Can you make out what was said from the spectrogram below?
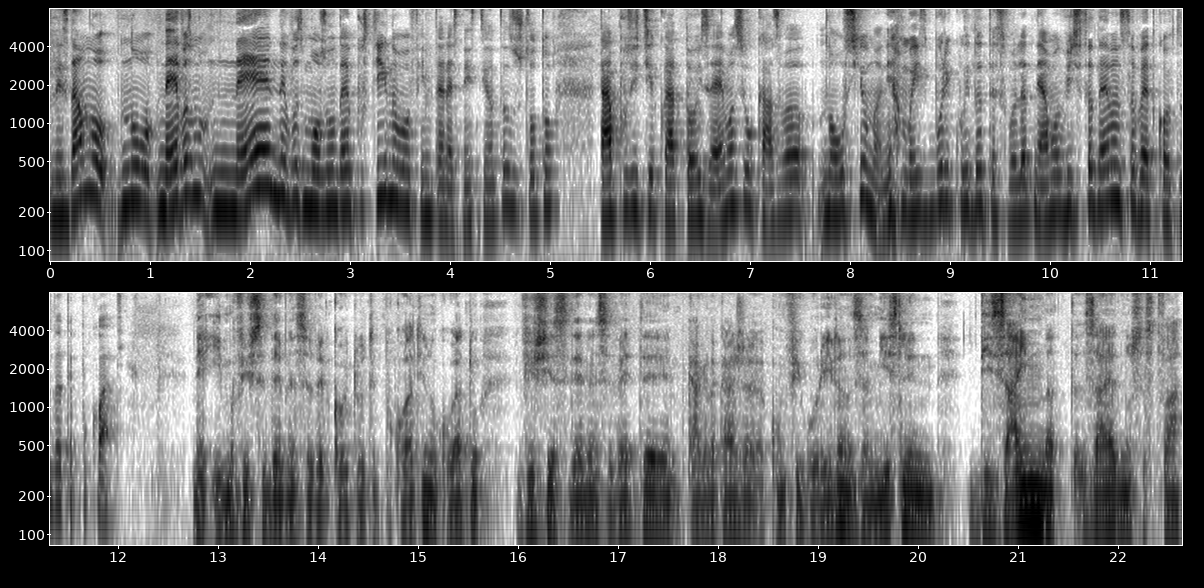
Не знам, но, но не, е възможно, не е невъзможно да е постигнал в интерес на истината, защото тази позиция, която той заема, се оказва много силна. Няма избори, които да те свалят, няма виж съдебен съвет, който да те поклати. Не, има виж съдебен съвет, който да те поклати, но когато Висшия съдебен съвет е, как да кажа, конфигуриран, замислен, дизайнът заедно с това,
